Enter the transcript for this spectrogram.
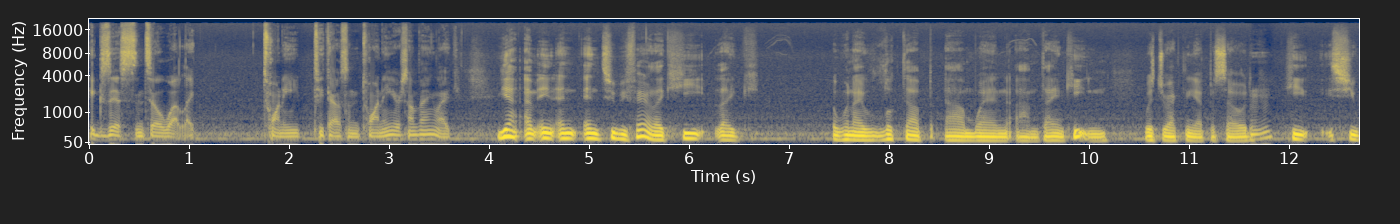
exists until what, like 20, 2020 or something? Like, yeah. I mean, and and to be fair, like he like when I looked up um, when um, Diane Keaton was directing the episode, Mhm. he she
